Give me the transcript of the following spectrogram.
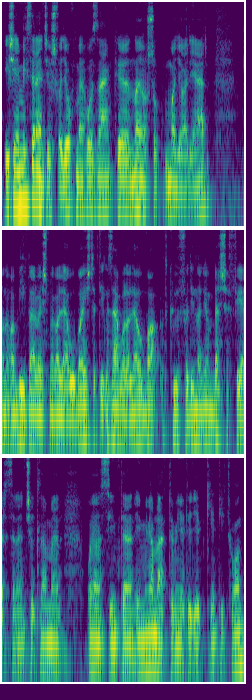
És én még szerencsés vagyok, mert hozzánk nagyon sok magyar jár, a Bívárba is, meg a Leóba is, tehát igazából a Leóba külföldi nagyon be se fér szerencsétlen, mert olyan szinten, én még nem láttam ilyet egyébként itthon,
